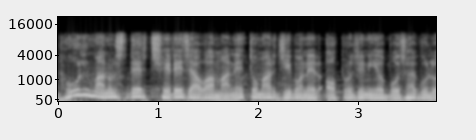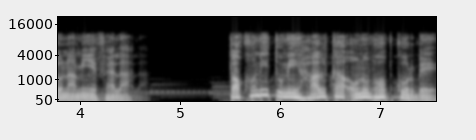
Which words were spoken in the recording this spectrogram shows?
ভুল মানুষদের ছেড়ে যাওয়া মানে তোমার জীবনের অপ্রয়োজনীয় বোঝাগুলো নামিয়ে ফেলা। তখনই তুমি হালকা অনুভব করবে,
